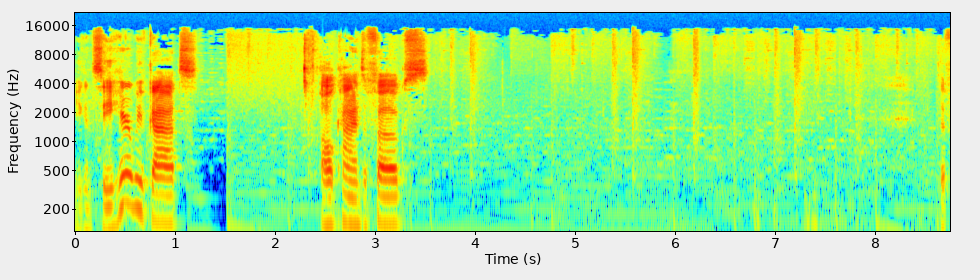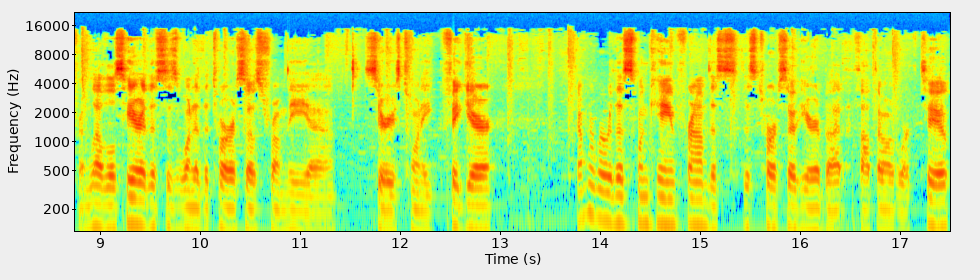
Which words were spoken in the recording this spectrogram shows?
You can see here we've got all kinds of folks. Different levels here. This is one of the torsos from the uh, Series 20 figure I don't remember where this one came from, this this torso here, but I thought that would work too.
